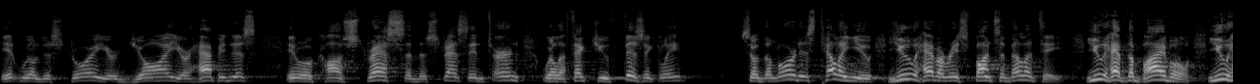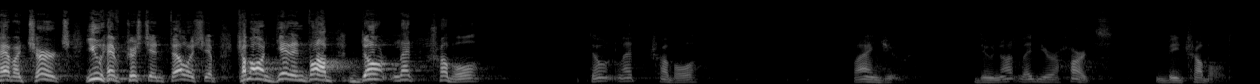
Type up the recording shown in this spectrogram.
it will destroy your joy, your happiness. It will cause stress, and the stress in turn will affect you physically. So the Lord is telling you, you have a responsibility. You have the Bible. You have a church. You have Christian fellowship. Come on, get involved. Don't let trouble don't let trouble find you. Do not let your hearts be troubled.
